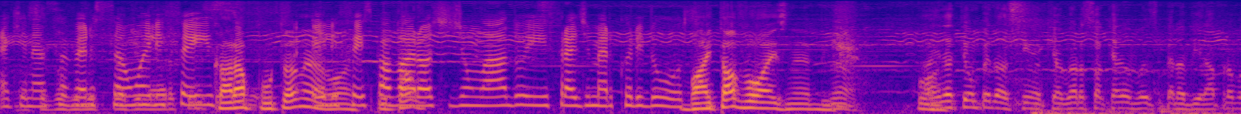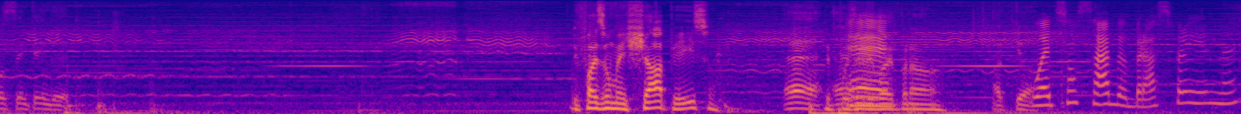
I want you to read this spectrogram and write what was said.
É que nessa versão ele fez. Cara puta, né? Ele fez Pavarotti de um lado e Fred Mercury do outro. Baita voz, né, bicho? Ainda tem um pedacinho aqui, agora só quero esperar virar pra você entender. Ele faz um mashup, é isso? É. Depois é. ele vai pra. Aqui, ó. O Edson sabe, abraço pra ele, né?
